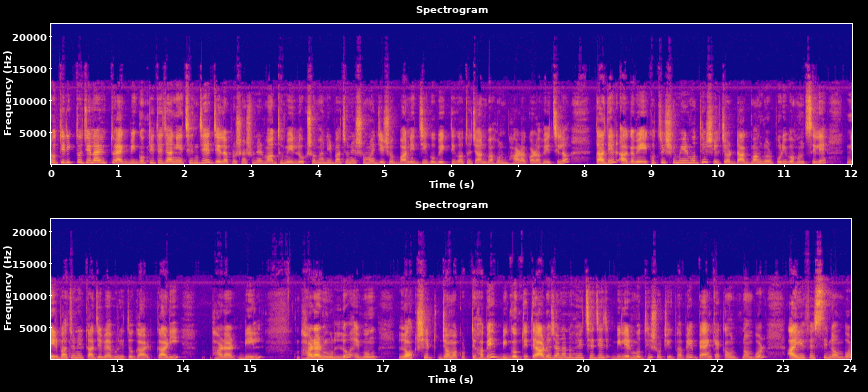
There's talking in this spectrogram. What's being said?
অতিরিক্ত জেলায়ুক্ত এক বিজ্ঞপ্তিতে জানিয়েছেন যে, জেলা প্রশাসনের মাধ্যমে লোকসভা নির্বাচনের সময় যেসব বাণিজ্যিক ও ব্যক্তিগত যানবাহন ভাড়া করা হয়েছিল, তাদের আগামী একত্রিশে মেয়ের মধ্যে শিলচর ডাকবাংলোর পরিবহন সেলে নির্বাচনের কাজে ব্যবহৃত গাড়ি ভাড়ার বিল ভাড়ার মূল্য এবং লকশিট জমা করতে হবে। বিজ্ঞপ্তিতে আরও জানানো হয়েছে যে বিলের মধ্যে সঠিকভাবে bank account number, IFSC number,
